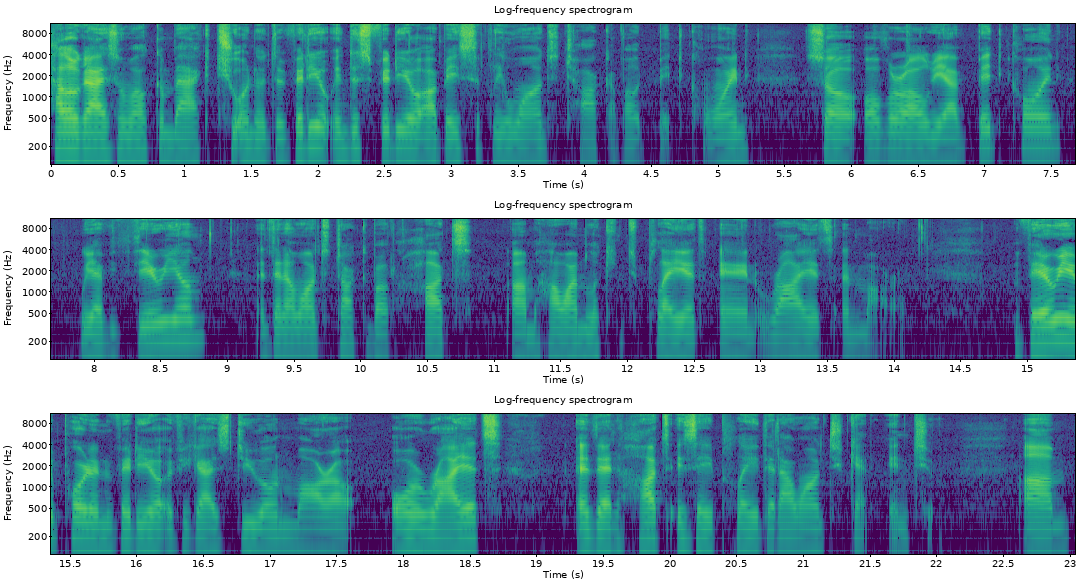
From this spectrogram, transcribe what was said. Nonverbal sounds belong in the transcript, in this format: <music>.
Hello guys and welcome back to another video. In this video I basically want to talk about Bitcoin. So overall we have Bitcoin, we have Ethereum, and then I want to talk about HUT, um, how I'm looking to play it, and Riot and Mara. Very important video if you guys do own Mara or Riot, and then HUT is a play that I want to get into. Um,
